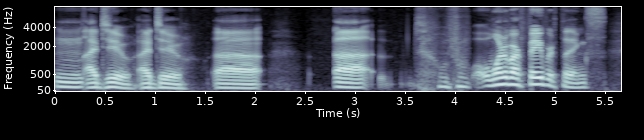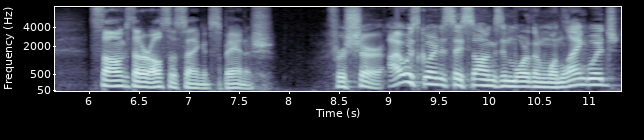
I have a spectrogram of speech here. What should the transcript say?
Mm, I do, I do. Uh, uh, one of our favorite things, songs that are also sang in Spanish. For sure. I was going to say songs in more than one language,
